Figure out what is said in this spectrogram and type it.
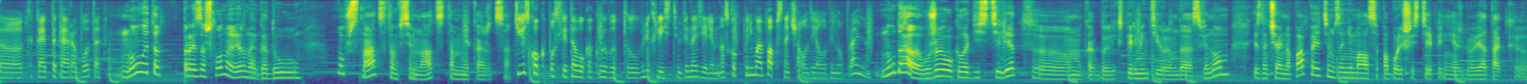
э, какая-то такая работа? Ну, это произошло, наверное, году ну, в 16-м, в 17-м, мне кажется. Через сколько после того, как вы вот увлеклись этим виноделием? Насколько понимаю, папа сначала делал вино, правильно? Ну да, уже около 10 лет э, как бы экспериментируем, да, с вином. Изначально папа этим занимался по большей степени. Я же говорю, я так э,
